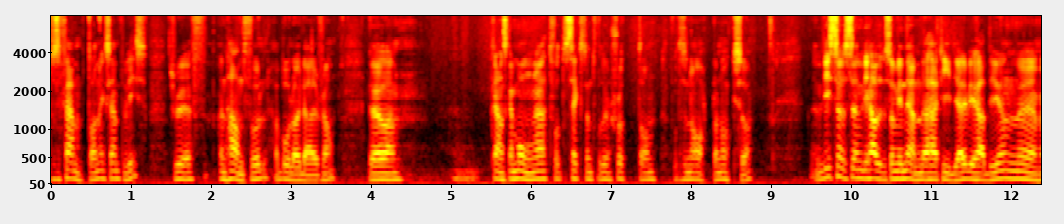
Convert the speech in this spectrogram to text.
2015 exempelvis. Jag tror det är en handfull av bolag därifrån. Vi har eh, ganska många 2016, 2017, 2018 också. Vissa eh, sen vi hade, som vi nämnde här tidigare, vi hade ju en eh,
